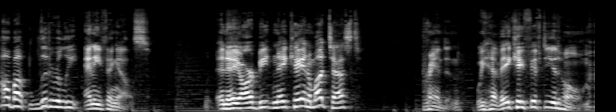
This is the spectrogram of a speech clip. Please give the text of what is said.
how about literally anything else? An AR beat an AK in a mud test. Brandon, we have AK-50 at home.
